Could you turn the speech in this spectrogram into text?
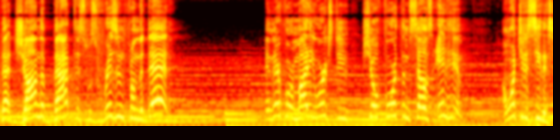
that John the Baptist was risen from the dead. And therefore, mighty works do show forth themselves in him. I want you to see this.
